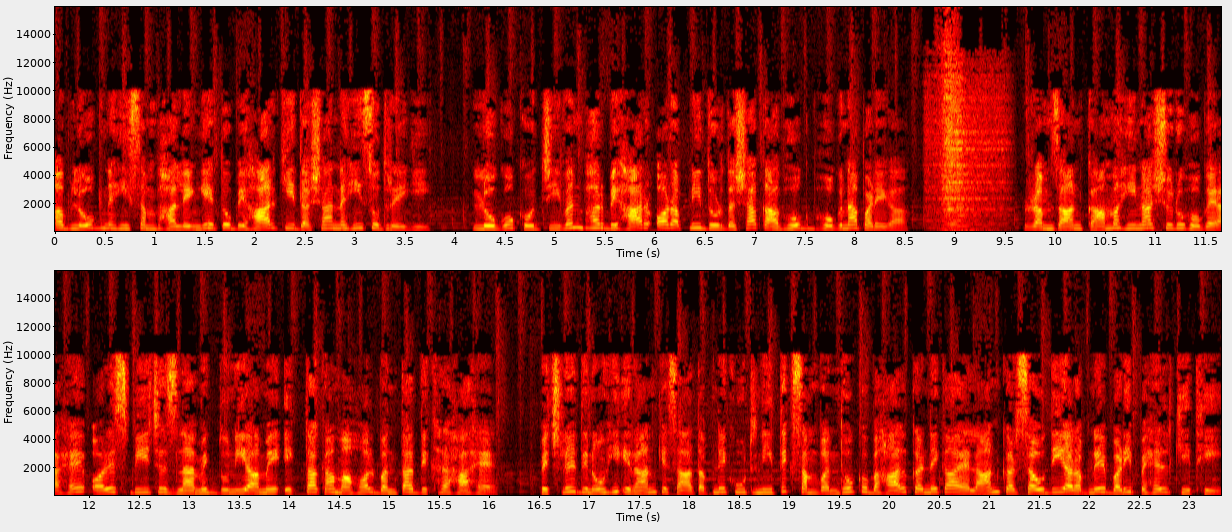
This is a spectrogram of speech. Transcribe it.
अब लोग नहीं संभालेंगे तो बिहार की दशा नहीं सुधरेगी। लोगों को जीवन भर बिहार और अपनी दुर्दशा का भोग भोगना पड़ेगा। रमज़ान का महीना शुरू हो गया है और इस बीच इस्लामिक दुनिया में एकता का माहौल बनता दिख रहा है। पिछले दिनों ही ईरान के साथ अपने कूटनीतिक संबंधों को बहाल करने का ऐलान कर सऊदी अरब ने बड़ी पहल की थी।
